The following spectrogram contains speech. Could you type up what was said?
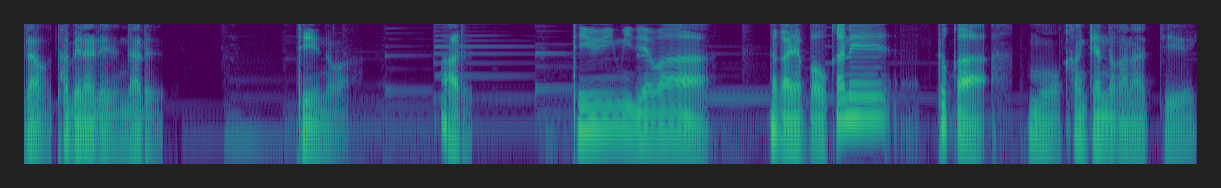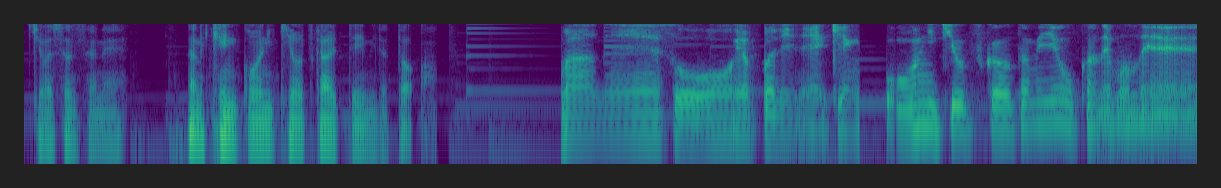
らを食べられるようになるっていうのはある。っていう意味では、なんかやっぱお金とかも関係あるのかなっていう気はしたんですよね。あの健康に気を使うっていう意味だと。まあね、そう、やっぱりね、健康に気を使うためにお金もね、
